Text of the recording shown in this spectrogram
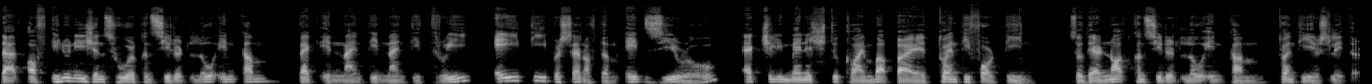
that of Indonesians who were considered low income back in 1993, 80% of them, 80, actually managed to climb up by 2014. So they're not considered low income 20 years later.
